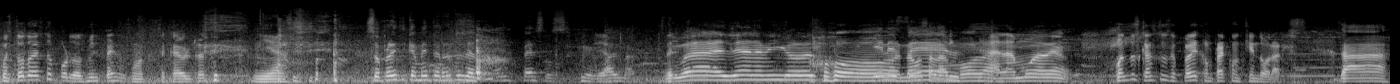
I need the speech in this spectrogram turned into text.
Pues todo esto por dos mil pesos, como que se cae el reto. Ya. Son prácticamente retos de 2 mil pesos. Igual, vean amigos. Oh, ¿Quién es andamos a la moda. A la moda, vean. ¿Cuántos cascos se puede comprar con 100 dólares? Da.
